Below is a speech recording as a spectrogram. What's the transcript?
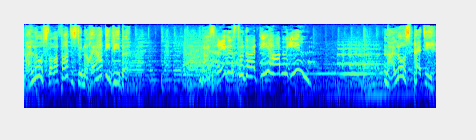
Na los, worauf wartest du noch? Er hat die Diebe. Was redest du da? Die haben ihn. Na los, Patty.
